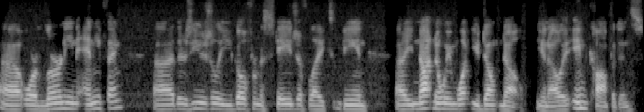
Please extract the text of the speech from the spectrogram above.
uh, or learning anything, there's usually you go from a stage of like being not knowing what you don't know, you know, incompetence.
